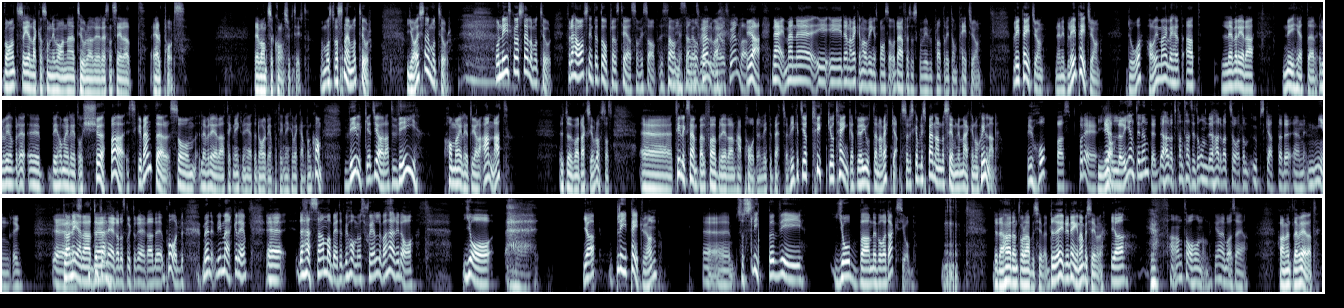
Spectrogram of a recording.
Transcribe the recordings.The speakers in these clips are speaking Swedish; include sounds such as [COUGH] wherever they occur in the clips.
var inte så elaka som ni var när Tor hade recenserat AirPods. Det var inte så konstruktivt. Man måste vara snäll mot Tor. Jag är snäll mot Tor. Och ni ska vara snälla mot Tor. För det här avsnittet då presenteras som vi sa i I samarbete med oss själva. med oss själva. Ja, nej, men eh, i, i denna veckan har vi ingen sponsor och därför så ska vi prata lite om Patreon. Bli Patreon. När ni blir Patreon, då har vi möjlighet att leverera nyheter. Eller vi har, eh, vi har möjlighet att köpa skribenter som levererar tekniknyheter dagligen på Teknikveckan.com. Vilket gör att vi har möjlighet att göra annat. Utöver våra dagsjobb då förstås. Eh, till exempel förbereda den här podden lite bättre. Vilket jag tycker och tänker att vi har gjort denna veckan. Så det ska bli spännande att se om ni märker någon skillnad. Vi hoppas på det. Ja. Eller egentligen inte. Det hade varit fantastiskt om det hade varit så att de uppskattade en mindre eh, Planerad, st- planerad och strukturerad eh, podd. Men vi märker det. Eh, det här samarbetet vi har med oss själva här idag. Ja, eh, ja bli Patreon. Eh, så slipper vi jobba med våra dagsjobb. Det där hörde inte våra arbetsgivare. Du är din egen arbetsgivare. Ja, fan ta honom kan jag bara säga. Har han inte levererat?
